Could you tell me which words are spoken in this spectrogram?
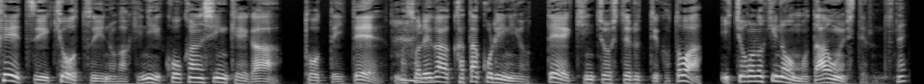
頸椎、胸椎の脇に交感神経が通っていて、まあ、それが肩こりによって緊張してるっていうことは、胃腸の機能もダウンしてるんですね。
